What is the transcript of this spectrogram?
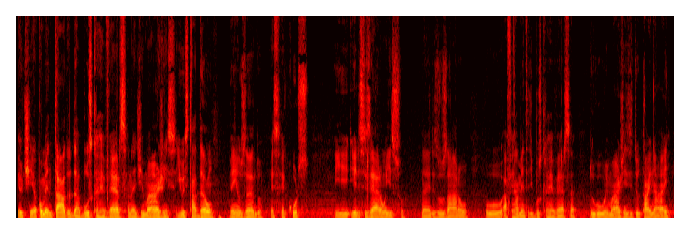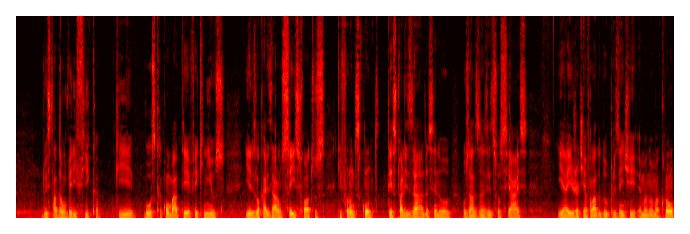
Eu tinha comentado da busca reversa né, de imagens e o Estadão vem usando esse recurso e, eles fizeram isso, né, eles usaram o, a ferramenta de busca reversa do Google Imagens e do TinyEye do Estadão Verifica, que busca combater fake news. E eles localizaram seis fotos que foram descontextualizadas, sendo usadas nas redes sociais, e aí eu já tinha falado do presidente Emmanuel Macron,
